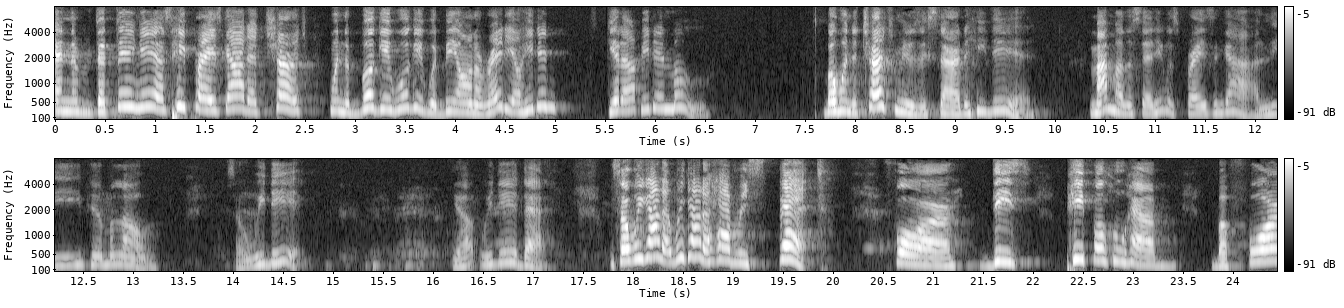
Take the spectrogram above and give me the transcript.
And the, the thing is, he praised God at church when the boogie woogie would be on a radio. He didn't get up, he didn't move. But when the church music started, he did. My mother said he was praising God. Leave him alone. So we did. Yep, we did that. So we gotta we gotta have respect for these people who have before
